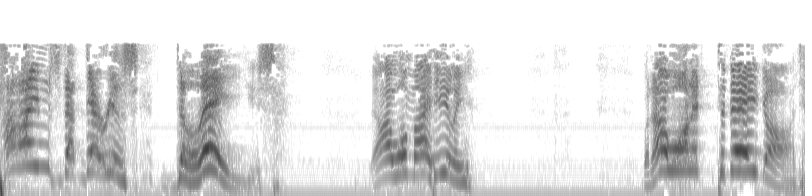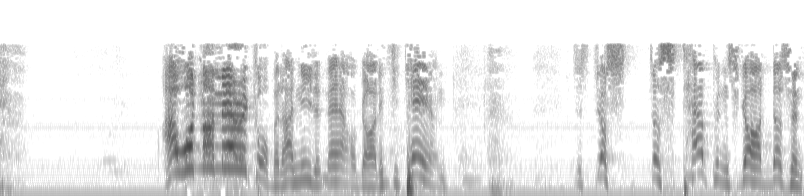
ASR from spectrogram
times that there is delays. I want my healing, but I want it today, God. I want my miracle, but I need it now, God, if you can. Just, just, just happens God doesn't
